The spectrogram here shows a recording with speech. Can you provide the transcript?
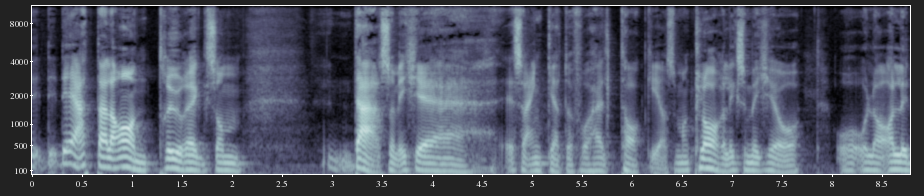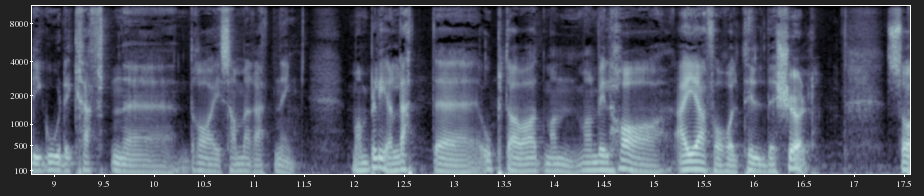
det, det er et eller annet, tror jeg, som der som ikke er så enkelt å få helt tak i. Altså, man klarer liksom ikke å, å, å la alle de gode kreftene dra i samme retning. Man blir lett eh, opptatt av at man, man vil ha eierforhold til det sjøl. Så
